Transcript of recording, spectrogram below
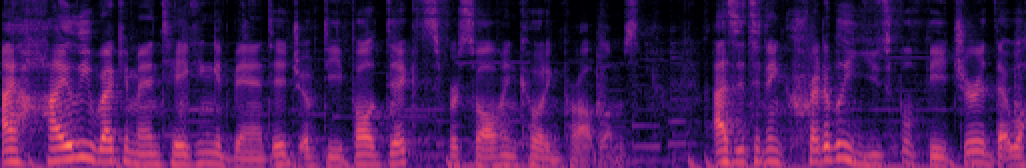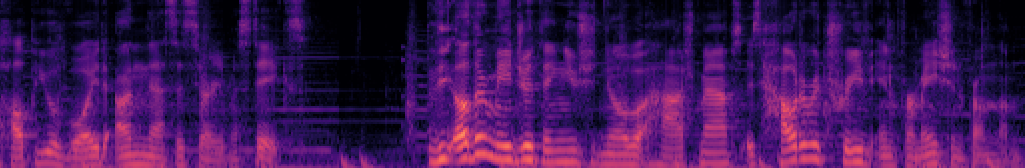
I highly recommend taking advantage of default dicts for solving coding problems, as it's an incredibly useful feature that will help you avoid unnecessary mistakes. The other major thing you should know about hash maps is how to retrieve information from them.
